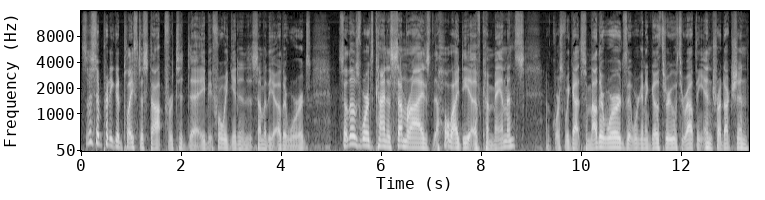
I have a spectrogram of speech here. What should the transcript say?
So, this is a pretty good place to stop for today before we get into some of the other words. So, those words kind of summarize the whole idea of commandments. Of course, we got some other words that we're going to go through throughout the introduction.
